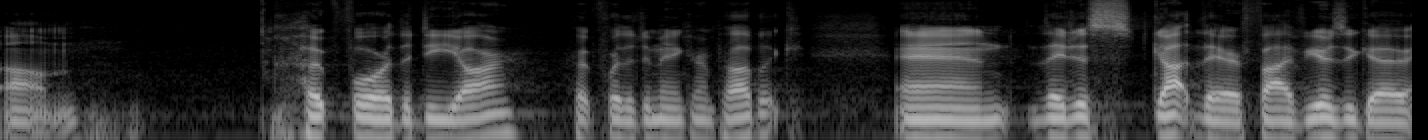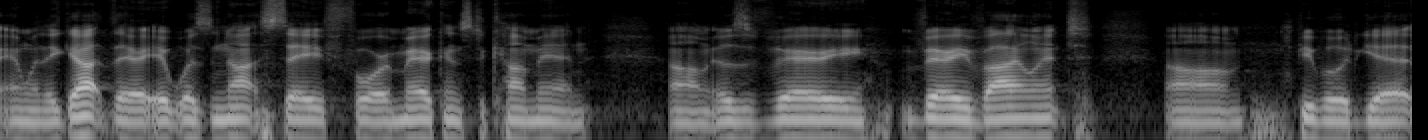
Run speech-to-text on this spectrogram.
um, Hope for the DR, Hope for the Dominican Republic. And they just got there five years ago, and when they got there, it was not safe for Americans to come in. Um, it was very, very violent. Um, people would get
